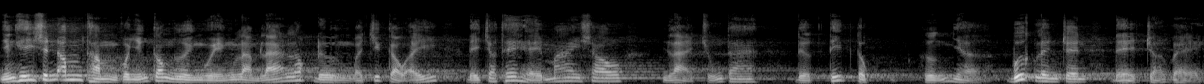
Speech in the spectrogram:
những hy sinh âm thầm của những con người nguyện làm lá lót đường và chiếc cầu ấy để cho thế hệ mai sau là chúng ta được tiếp tục hưởng nhờ, bước lên trên để trở về,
